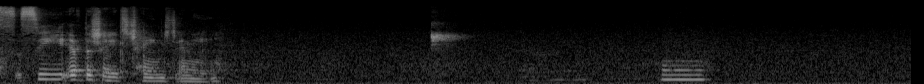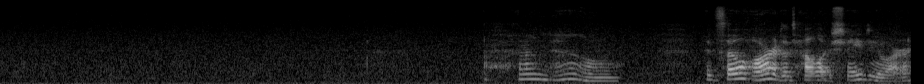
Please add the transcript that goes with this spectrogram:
See if the shades changed any. Hmm. I don't know. It's so hard to tell what shade you are.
